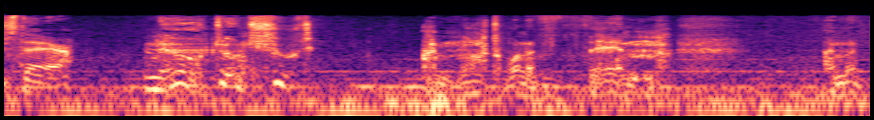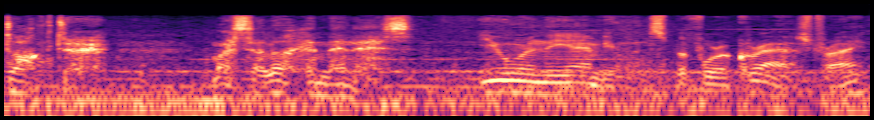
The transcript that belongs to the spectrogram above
Who's there? No, don't shoot. I'm not one of them. I'm a doctor. Marcelo Jimenez. You were in the ambulance before it crashed, right?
